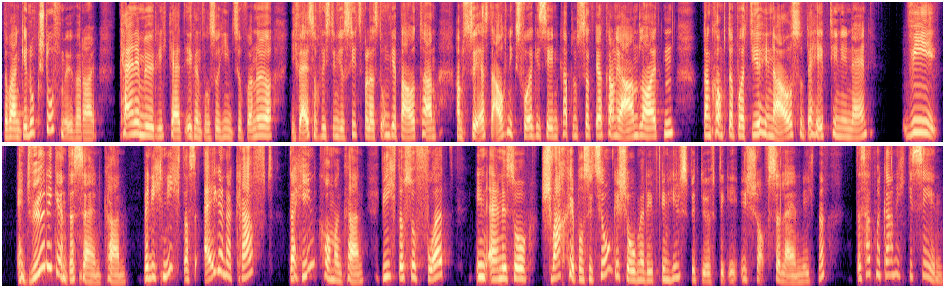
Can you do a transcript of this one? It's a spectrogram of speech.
Da waren genug Stufen überall. Keine Möglichkeit, irgendwo so hinzufahren. Naja, ich weiß noch, wie sie den Justizpalast umgebaut haben, haben sie zuerst auch nichts vorgesehen gehabt und gesagt, er kann ja anläuten. Dann kommt der Portier hinaus und er hebt ihn hinein. Wie entwürdigend das sein kann, wenn ich nicht aus eigener Kraft dahin kommen kann, wie ich da sofort in eine so schwache Position geschoben. Ich bin hilfsbedürftig, ich, ich schaff's allein nicht. Ne? Das hat man gar nicht gesehen.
